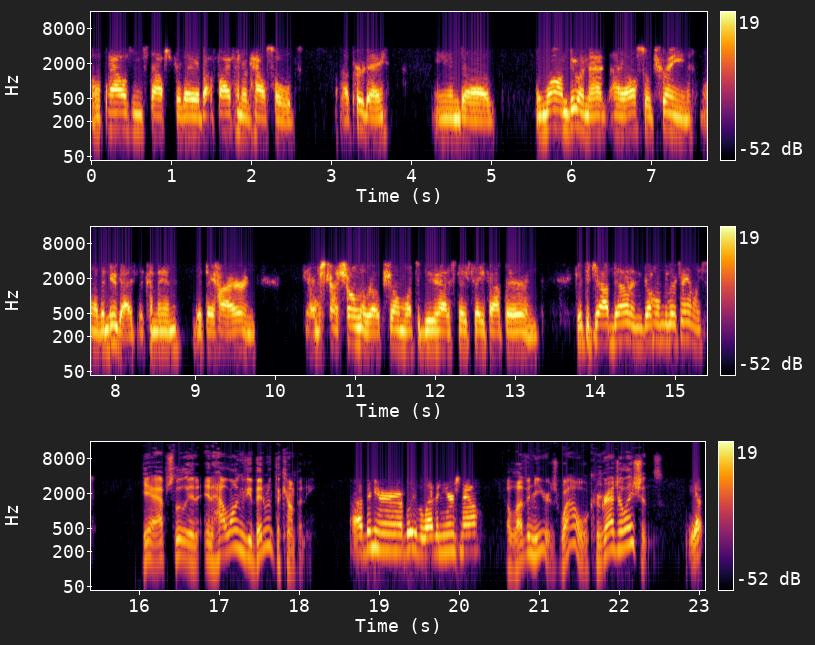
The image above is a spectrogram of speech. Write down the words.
a thousand stops per day, about 500 households uh, per day, and uh, and while I'm doing that, I also train uh, the new guys that come in that they hire, and you know, just kind of show them the ropes, show them what to do, how to stay safe out there, and get the job done, and go home to their families. Yeah, absolutely. And, and how long have you been with the company? I've been here, I believe, 11 years now. 11 years. Wow. Well, congratulations. Yep.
